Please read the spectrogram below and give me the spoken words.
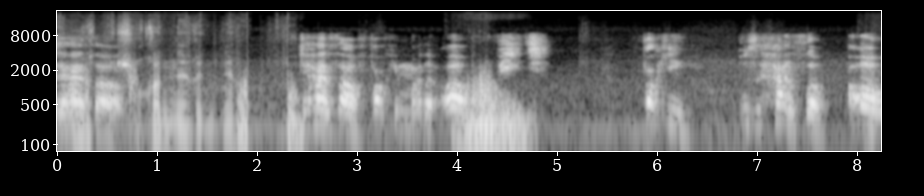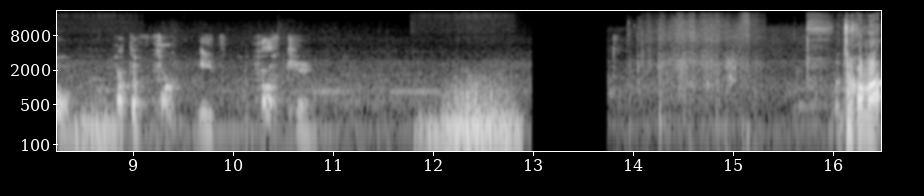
your hands up. 죽었네 그냥 Put your hands up, fucking mother. Oh, bitch. Fucking. Put your hands up. Oh, what the fuck is fucking. 어, 잠깐만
